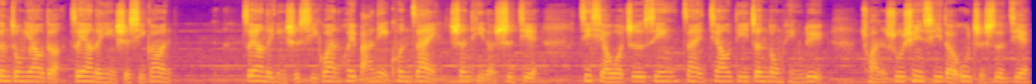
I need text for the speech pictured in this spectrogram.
更重要的，这样的饮食习惯，这样的饮食习惯会把你困在身体的世界，即小我之心在较低振动频率传输讯息的物质世界。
